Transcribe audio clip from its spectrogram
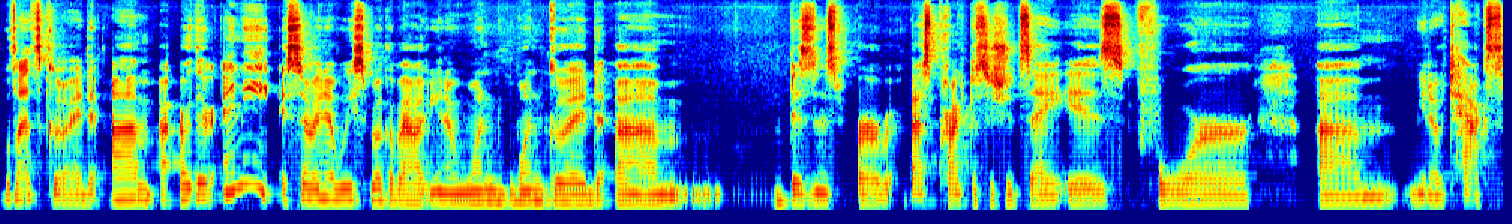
Well, that's good. Um, are there any? So I know we spoke about you know one one good um, business or best practice, I should say, is for um, you know tax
